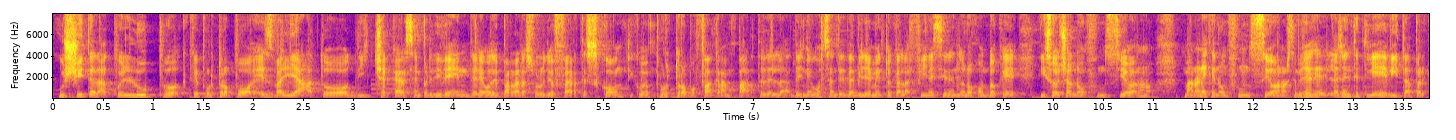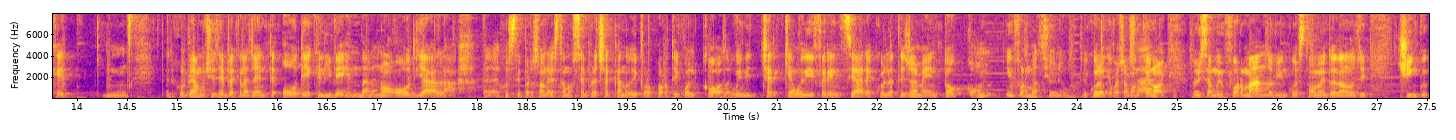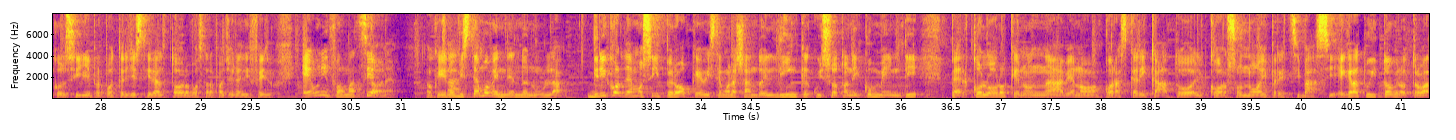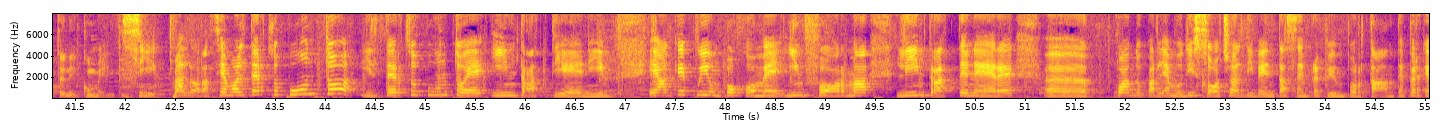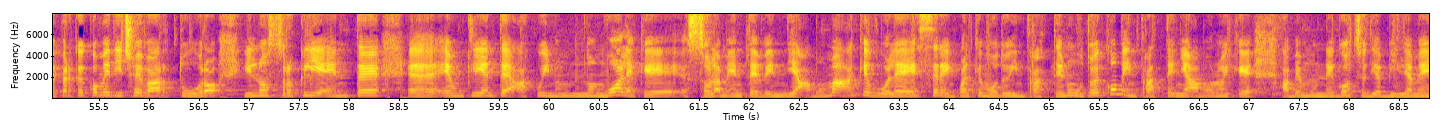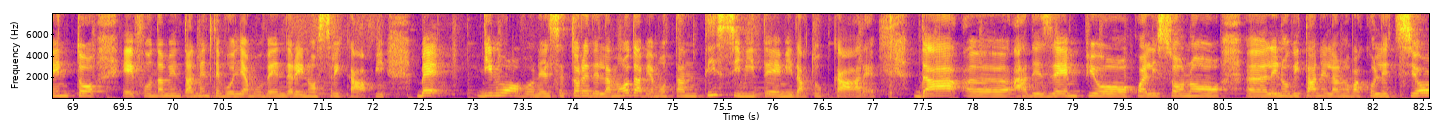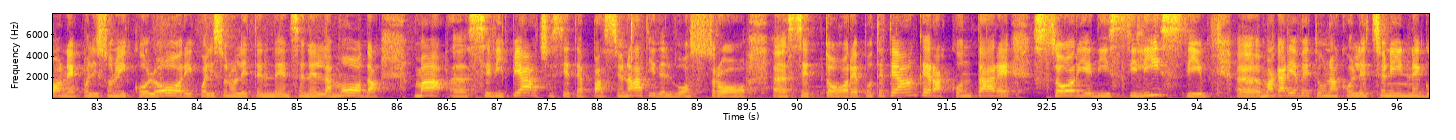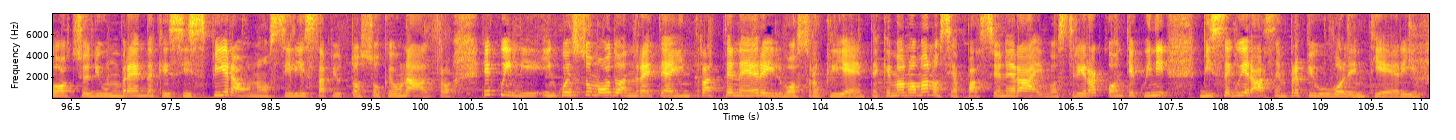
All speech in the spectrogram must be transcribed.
uscite da quel loop che purtroppo è sbagliato di cercare sempre di vendere o di parlare solo di offerte e sconti, come purtroppo fa gran parte della, dei negozianti di abbigliamento che alla fine si rendono conto che i social non funzionano. Ma non è che non funzionano, semplicemente la gente ti evita perché Mm, ricordiamoci sempre che la gente odia che li vendano, no? odia la, eh, queste persone che stanno sempre cercando di proporti qualcosa, quindi cerchiamo di differenziare quell'atteggiamento con informazioni utili, quello che facciamo certo. anche noi, noi stiamo informandovi in questo momento dandoti 5 consigli per poter gestire al top la vostra pagina di Facebook, è un'informazione, ok? Certo. Non vi stiamo vendendo nulla, vi ricordiamo sì però che vi stiamo lasciando il link qui sotto nei commenti per coloro che non abbiano ancora scaricato il corso No ai prezzi bassi, è gratuito, ve lo trovate nei commenti. Insomma. Sì, Va. allora siamo al terzo punto il terzo punto è intrattieni e anche qui un po' come informa l'intrattenere eh, quando parliamo di social diventa sempre più importante perché perché come diceva Arturo il nostro cliente eh, è un cliente a cui non, non vuole che solamente vendiamo ma anche vuole essere in qualche modo intrattenuto. E come intratteniamo noi che abbiamo un negozio di abbigliamento e fondamentalmente vogliamo vendere i nostri capi? Beh di nuovo nel settore della moda abbiamo tantissimi temi da toccare, da eh, ad esempio quali sono eh, le novità nella nuova collezione, quali sono i colori, quali sono le tendenze nella moda, ma eh, se vi piace, siete appassionati del vostro eh, settore, potete anche raccontare storie di stilisti, eh, magari avete una collezione in negozio di un brand che si ispira a uno stilista piuttosto che un altro. E quindi in questo modo andrete a intrattenere intrattenere il vostro cliente che mano a mano si appassionerà ai vostri racconti e quindi vi seguirà sempre più volentieri.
